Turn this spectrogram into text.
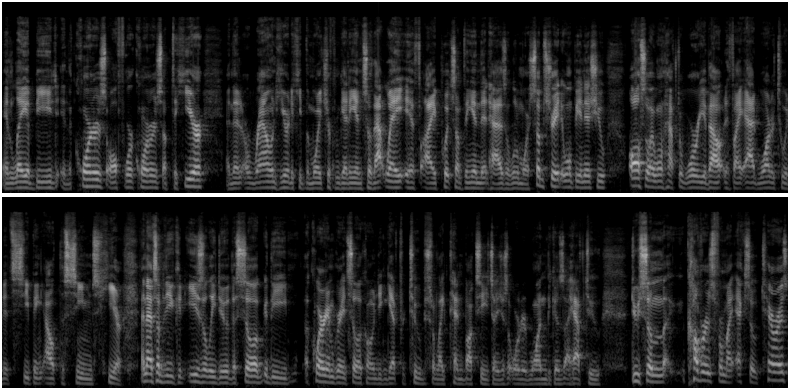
and lay a bead in the corners, all four corners up to here, and then around here to keep the moisture from getting in. So that way, if I put something in that has a little more substrate, it won't be an issue. Also, I won't have to worry about if I add water to it, it's seeping out the seams here. And that's something you could easily do. The, the aquarium grade silicone you can get for tubes for like 10 bucks each. I just ordered one because I have to do some covers for my Exoterras.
